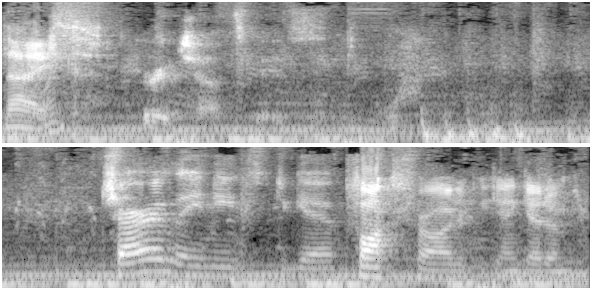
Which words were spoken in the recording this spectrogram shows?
Nice. great shots, guys. Charlie needs to go. Foxtrot if you can't get him.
